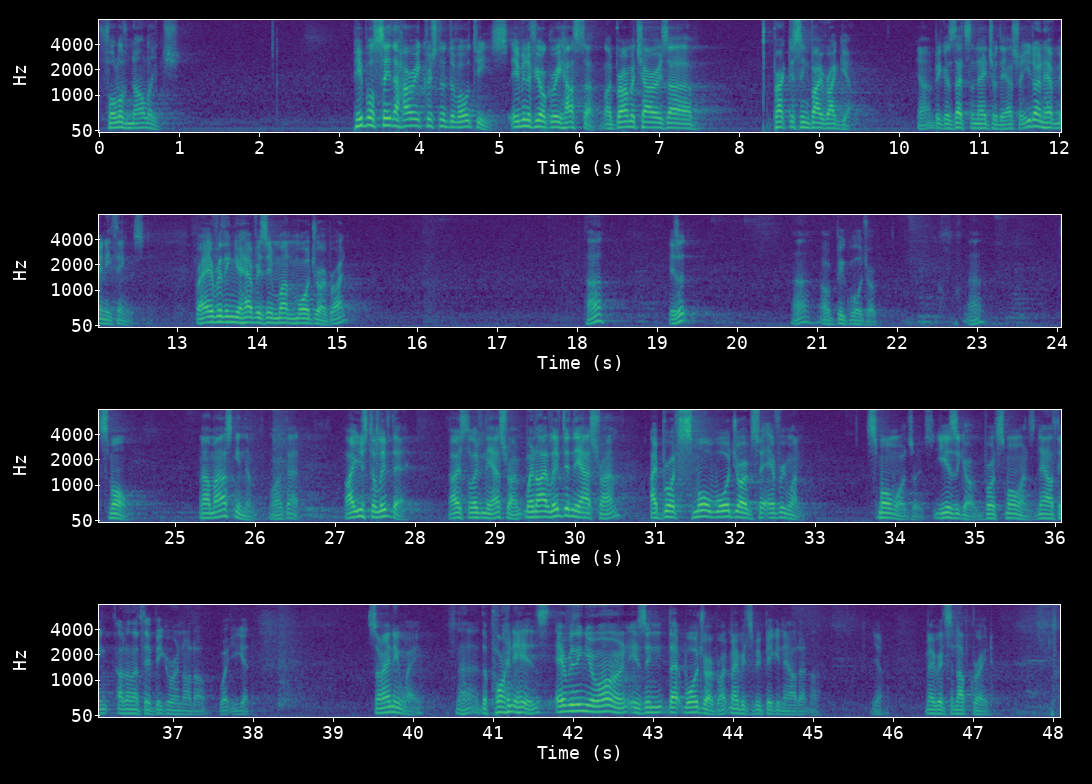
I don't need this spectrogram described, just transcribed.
full of knowledge. People see the Hare Krishna devotees, even if you're a grihasta, like brahmacharis are practicing vairagya, yeah, because that's the nature of the ashram. You don't have many things. Right? Everything you have is in one wardrobe, right? Huh? Is it? Huh? Or a big wardrobe? Huh? Small. No, I'm asking them like that. I used to live there. I used to live in the ashram. When I lived in the ashram, I brought small wardrobes for everyone. Small wardrobes. Years ago, brought small ones. Now I think, I don't know if they're bigger or not, or what you get. So, anyway, no, the point is, everything you own is in that wardrobe, right? Maybe it's a bit bigger now, I don't know. Yeah. Maybe it's an upgrade.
